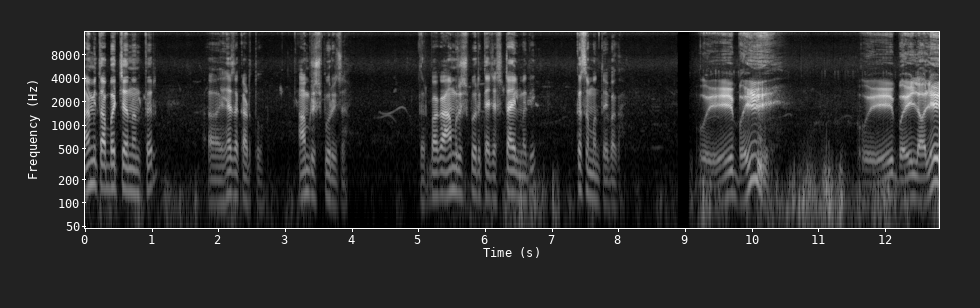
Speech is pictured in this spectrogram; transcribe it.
अमिताभ बच्चन नंतर ह्याचा काढतो अमरीश पुरीचा. तर बघा अमरीश पुरी त्याच्या स्टाईलमध्ये कसं म्हणतोय बघा. ओए भाई ओए बाई लाले.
